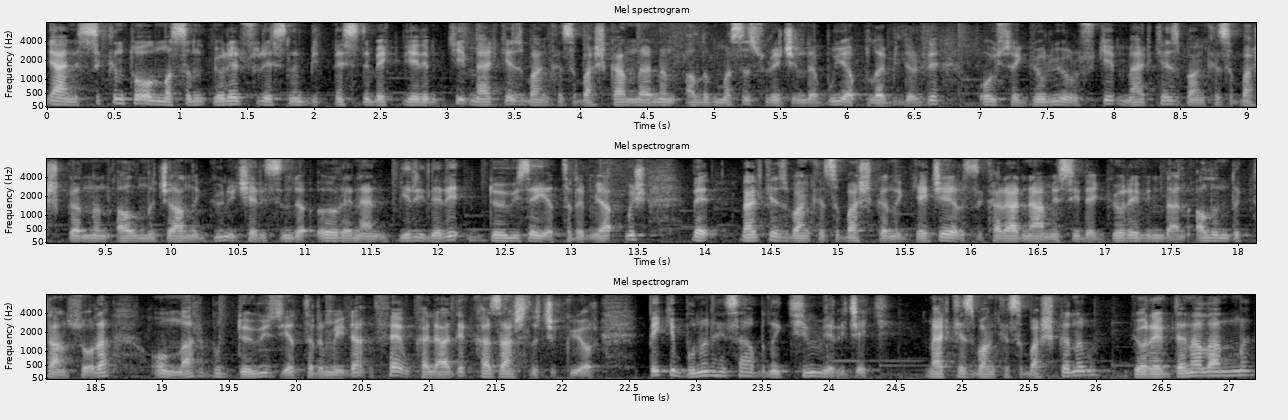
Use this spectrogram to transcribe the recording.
Yani sıkıntı olmasın, görev süresinin bitmesini bekleyelim ki Merkez Bankası başkanlarının alınması sürecinde bu yapılabilirdi. Oysa görüyoruz ki Merkez Bankası başkanının alınacağını gün içerisinde öğrenen birileri dövize yatırım yapmış ve Merkez Bankası Başkanı gece yarısı kararnamesiyle görevinden alındıktan sonra onlar bu döviz yatırımıyla fevkalade kazançlı çıkıyor. Peki bunun hesabını kim verecek? Merkez Bankası Başkanı mı, görevden alan mı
